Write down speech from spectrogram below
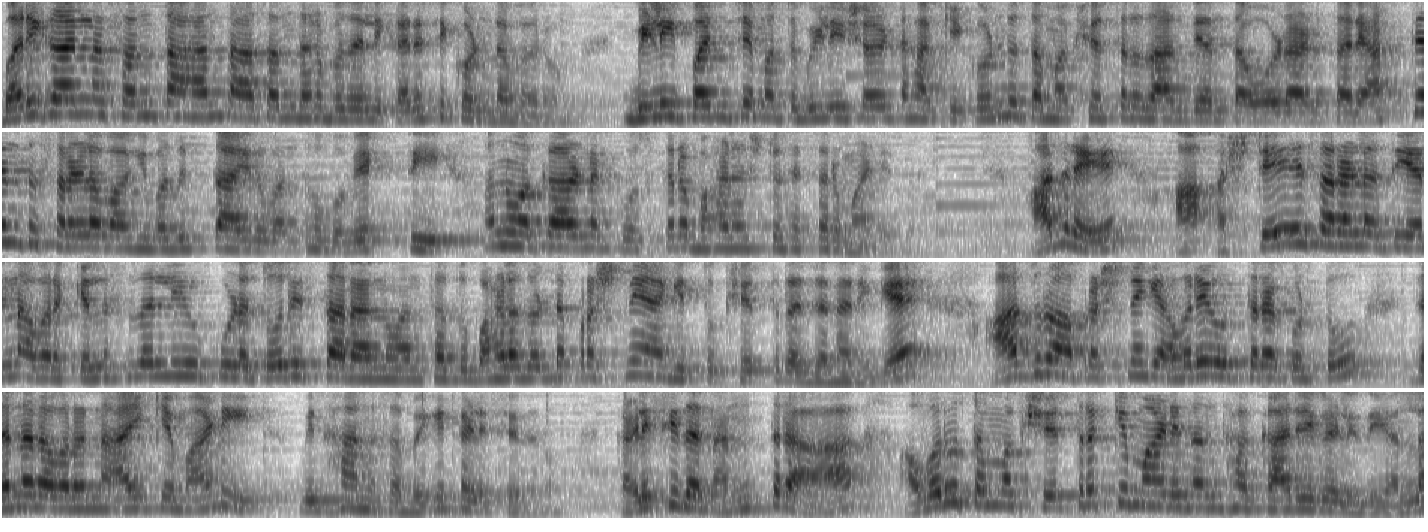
ಬರಿಗಾಲಿನ ಸಂತ ಅಂತ ಆ ಸಂದರ್ಭದಲ್ಲಿ ಕರೆಸಿಕೊಂಡವರು. ಬಿಳಿ ಪಂಚೆ ಮತ್ತು ಬಿಳಿ ಶರ್ಟ್ ಹಾಕಿಕೊಂಡು ತಮ್ಮ ಕ್ಷೇತ್ರದಾದ್ಯಂತ ಓಡಾಡ್ತಾರೆ. ಅತ್ಯಂತ ಸರಳವಾಗಿ ಬದುಕ್ತಾ ಇರುವಂತಹ ಒಬ್ಬ ವ್ಯಕ್ತಿ ಅನ್ನುವ ಕಾರಣಕ್ಕೋಸ್ಕರ ಬಹಳಷ್ಟು ಹೆಸರು ಮಾಡಿದರು. ಆದರೆ ಆ ಅಷ್ಟೇ ಸರಳತೆಯನ್ನು ಅವರ ಕೆಲಸದಲ್ಲಿಯೂ ಕೂಡ ತೋರಿಸ್ತಾರ ಅನ್ನುವಂಥದ್ದು ಬಹಳ ದೊಡ್ಡ ಪ್ರಶ್ನೆ ಆಗಿತ್ತು ಕ್ಷೇತ್ರದ ಜನರಿಗೆ. ಆದರೂ ಆ ಪ್ರಶ್ನೆಗೆ ಅವರೇ ಉತ್ತರ ಕೊಟ್ಟು ಜನರು ಅವರನ್ನು ಆಯ್ಕೆ ಮಾಡಿ ವಿಧಾನಸಭೆಗೆ ಕಳಿಸಿದರು. ಕಳಿಸಿದ ನಂತರ ಅವರು ತಮ್ಮ ಕ್ಷೇತ್ರಕ್ಕೆ ಮಾಡಿದಂತಹ ಕಾರ್ಯಗಳಿದೆಯಲ್ಲ,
